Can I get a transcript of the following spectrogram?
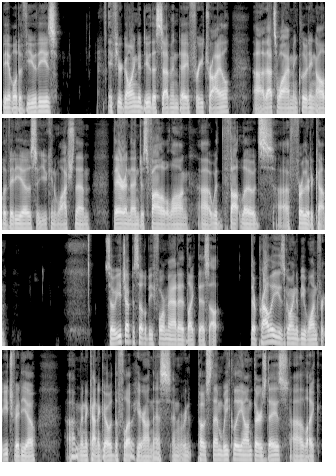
be able to view these. If you're going to do the seven day free trial, uh, that's why I'm including all the videos so you can watch them there and then just follow along uh, with thought loads uh, further to come. So each episode will be formatted like this. I'll, there probably is going to be one for each video. I'm going to kind of go with the flow here on this, and we're going to post them weekly on Thursdays, uh, like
